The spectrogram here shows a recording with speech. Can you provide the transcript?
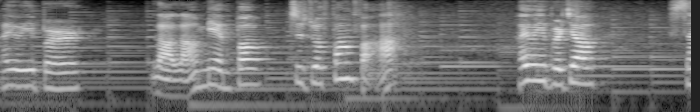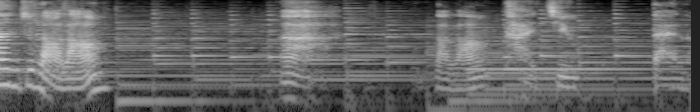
还有一本《老狼面包制作方法》，还有一本叫《三只老狼》。啊，老狼太精。呆了，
